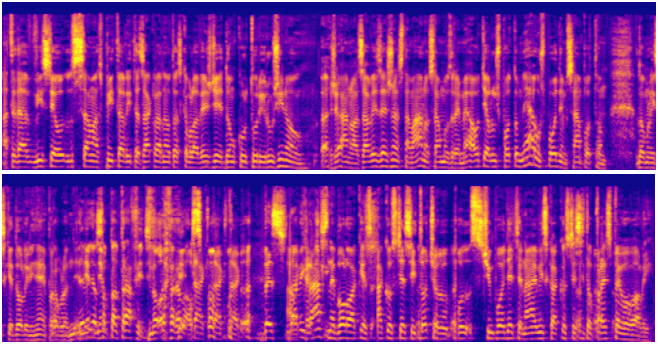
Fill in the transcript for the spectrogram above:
a teda vy ste sa ma spýtali, tá základná otázka bola, vieš, kde je Dom kultúry Ružinov? A že áno, a zavezeš nás tam? Áno, samozrejme. A odtiaľ už potom, ja už pôjdem sám potom do Mlínskej doliny, nie je problém. Ne, ne, som tam trafiť. No, tak, tak, tak. Bez Ale krásne bolo, aké, ako ste si to, čo, po, s čím pôjdete na javisko, ako ste si to prespevovali.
